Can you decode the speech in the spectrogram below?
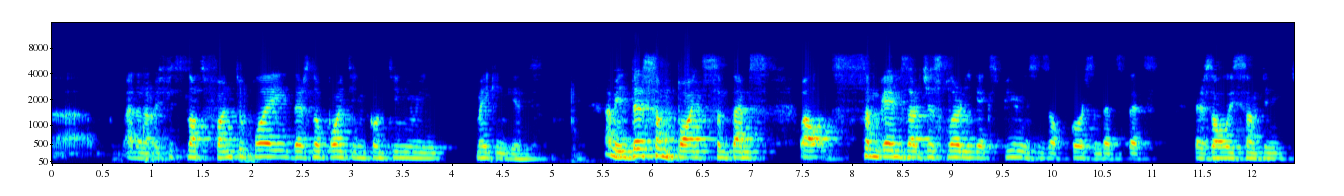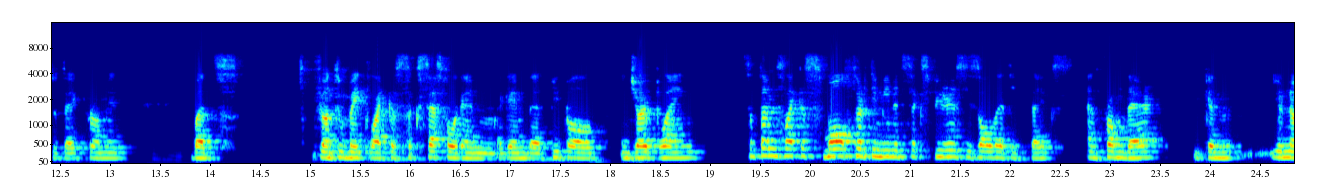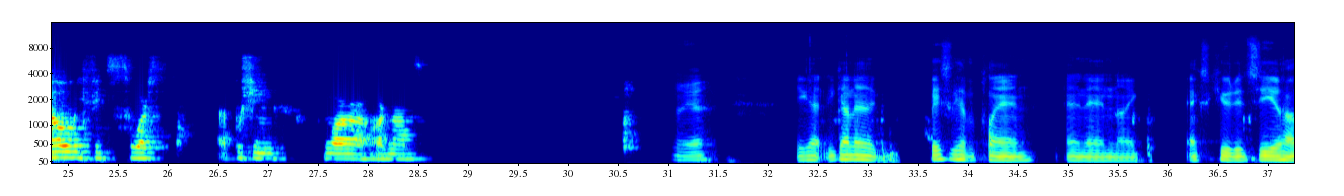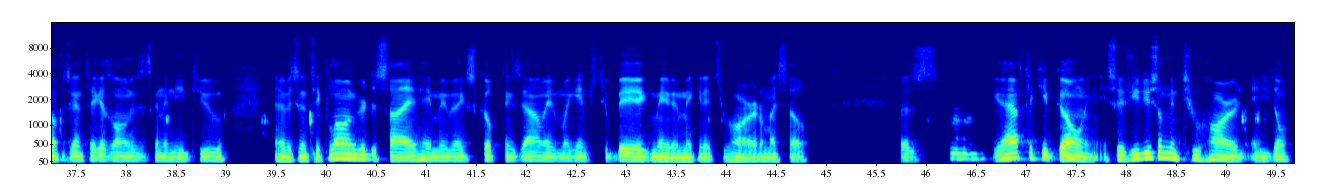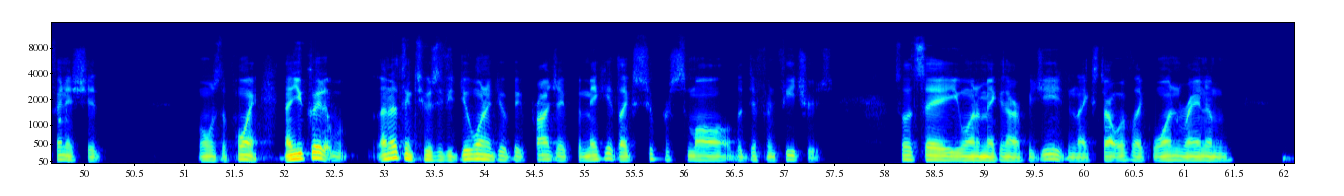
uh, I don't know if it's not fun to play. There's no point in continuing making it. I mean, there's some points sometimes. Well, some games are just learning experiences, of course, and that's that's there's always something to take from it. But if you want to make like a successful game, a game that people enjoy playing, sometimes like a small 30 minutes experience is all that it takes, and from there you can you know if it's worth uh, pushing more or not. Oh, yeah. You got you gotta basically have a plan and then like execute it, see how if it's gonna take as long as it's gonna need to. And if it's gonna take longer, decide, hey, maybe I can scope things out, maybe my game's too big, maybe I'm making it too hard on myself. Because Mhm. you have to keep going. So if you do something too hard and you don't finish it, what was the point? Now you could another thing too is if you do want to do a big project, but make it like super small, the different features. So let's say you want to make an RPG, then like start with like one random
